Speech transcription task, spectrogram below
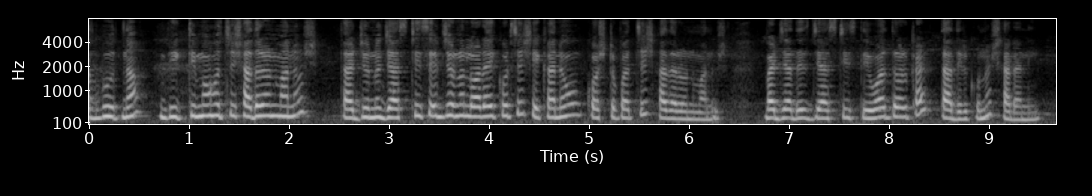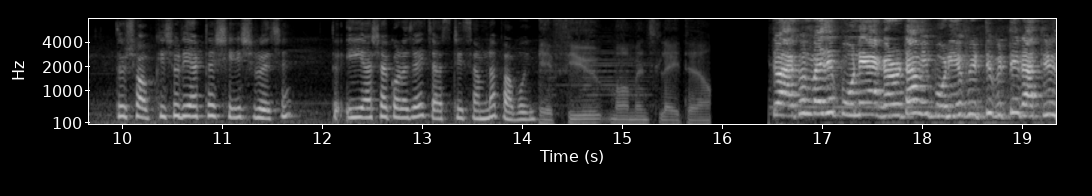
অদ্ভুত না? ভিকটিমও হচ্ছে সাধারণ মানুষ তার জন্য জাস্টিসের জন্য লড়াই করছে সেখানেও কষ্ট পাচ্ছে সাধারণ মানুষ। বাট যাদের জাস্টিস দেওয়ার দরকার তাদের কোনো সাড়া নেই। তো সব কিছুরই একটা শেষ রয়েছে। তো এই আশা করা যায় জাস্টিস আমরা পাবোই। তো এখন বাজে পৌনে এগারোটা, আমি পড়িয়ে ফিরতে ফিরতে রাত্রির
